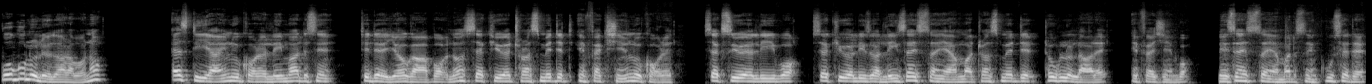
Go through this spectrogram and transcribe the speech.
ပိုးကူးလို့လွယ်သွားတာပေါ့နော် STI လို့ခေါ်တဲ့လိမ်မတဆင့်ဖြစ်တဲ့ယောဂါပေါ့နော် sexual transmitted infection လို့ခေါ်တဲ့ sexually ပေါ့ sexually ဆိုတာလိမ်ဆိုင်ဆံရမှာ transmitted ထုတ်လွှတ်လာတဲ့ infection ပေါ့လိမ်ဆိုင်ဆံရမှာတဆင့်ကူးဆက်တဲ့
